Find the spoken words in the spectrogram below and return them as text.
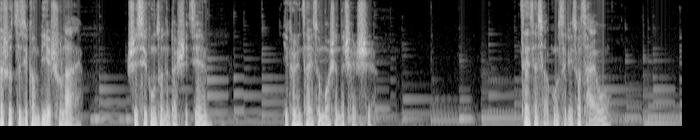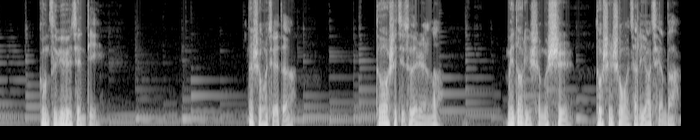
他说自己刚毕业出来，实习工作那段时间。一个人在一座陌生的城市，在一家小公司里做财务，工资月月见底。那时候觉得，都二十几岁的人了，没道理什么事都伸手往家里要钱吧。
